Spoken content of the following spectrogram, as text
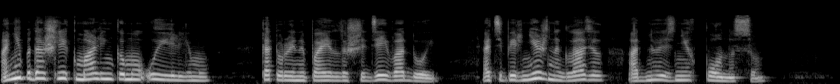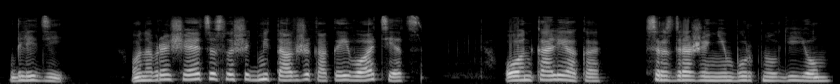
Они подошли к маленькому Уильяму, который напоил лошадей водой, а теперь нежно гладил одну из них по носу. «Гляди, он обращается с лошадьми так же, как и его отец». «Он калека!» — с раздражением буркнул Гийом.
